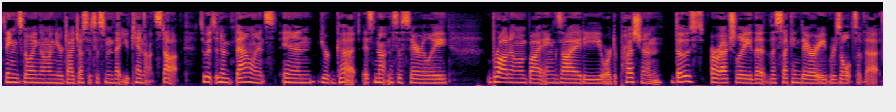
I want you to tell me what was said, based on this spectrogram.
things going on in your digestive system that you cannot stop. So it's an imbalance in your gut. It's not necessarily brought on by anxiety or depression. Those are actually the, the secondary results of that.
